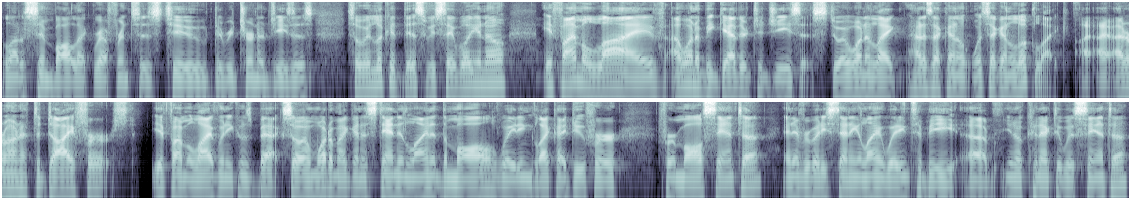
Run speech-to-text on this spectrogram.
a lot of symbolic references to the return of Jesus. So we look at this, we say, well, you know, if I'm alive, I want to be gathered to Jesus. Do I want to like? How does that gonna? What's that gonna look like? I I don't want to have to die first if I'm alive when he comes back. So, and what am I going to stand in line at the mall waiting like I do for for mall Santa, and everybody's standing in line waiting to be uh, you know connected with Santa?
